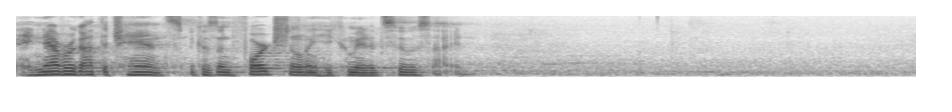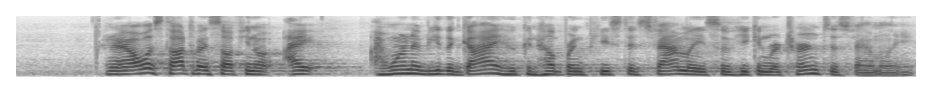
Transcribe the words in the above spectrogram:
And I never got the chance because unfortunately he committed suicide. And I always thought to myself, you know, I, I want to be the guy who can help bring peace to his family so he can return to his family.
